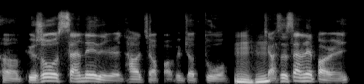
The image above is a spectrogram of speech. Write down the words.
呃，比如说三类的人他要缴保费比较多，嗯哼，假设三类保人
